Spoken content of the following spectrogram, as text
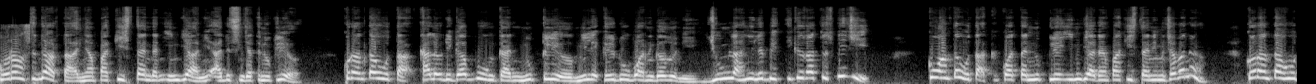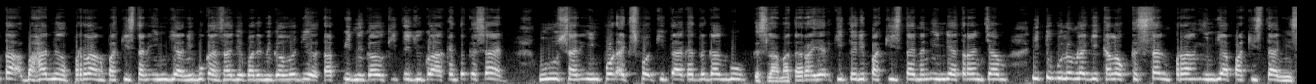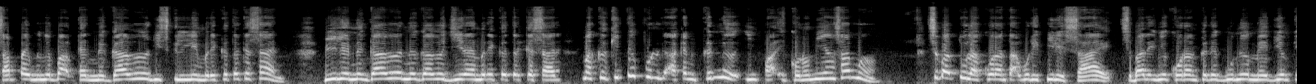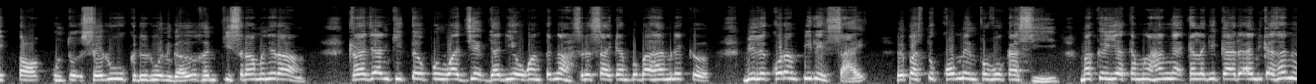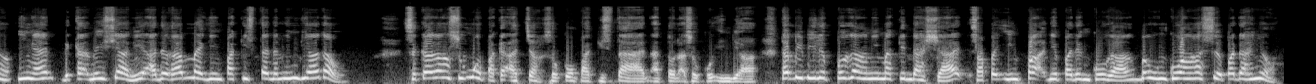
Korang sedar tak yang Pakistan dan India ni ada senjata nuklear? Korang tahu tak kalau digabungkan nuklear milik kedua buah negara ni, jumlahnya lebih 300 biji? Korang tahu tak kekuatan nuklear India dan Pakistan ni macam mana? Korang tahu tak bahana perang Pakistan-India ni bukan saja pada negara dia tapi negara kita juga akan terkesan. Urusan import ekspor kita akan terganggu. Keselamatan rakyat kita di Pakistan dan India terancam. Itu belum lagi kalau kesan perang India-Pakistan ni sampai menyebabkan negara di sekeliling mereka terkesan. Bila negara-negara jiran mereka terkesan, maka kita pun akan kena impak ekonomi yang sama. Sebab itulah korang tak boleh pilih side. Sebaliknya korang kena guna medium TikTok untuk seru kedua-dua negara henti serang menyerang. Kerajaan kita pun wajib jadi orang tengah selesaikan perbalahan mereka. Bila korang pilih side, lepas tu komen provokasi, maka ia akan menghangatkan lagi keadaan di kat sana. Ingat, dekat Malaysia ni ada ramai geng Pakistan dan India tau. Sekarang semua pakai acah sokong Pakistan atau nak sokong India. Tapi bila perang ni makin dahsyat, sampai impak dia pada korang, baru korang rasa padahnya.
